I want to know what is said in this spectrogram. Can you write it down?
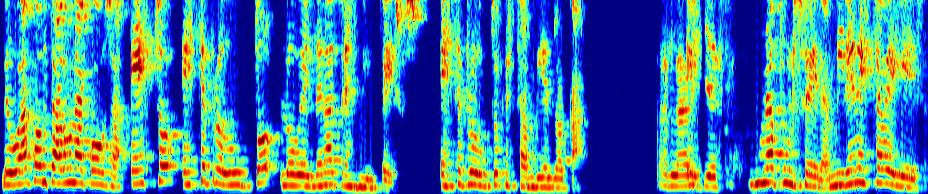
Le voy a contar una cosa. Esto, este producto lo venden a 3 mil pesos. Este producto que están viendo acá. La belleza. una pulsera. Miren esta belleza.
